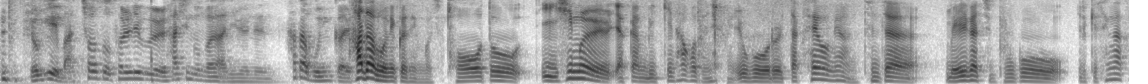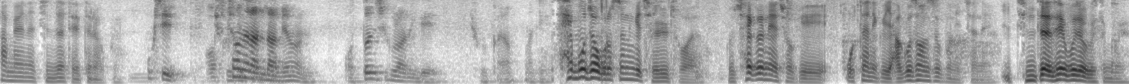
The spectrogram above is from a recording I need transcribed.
여기에 맞춰서 설립을 하신 건가요? 아니면은 하다 보니까 이렇게 하다 보니까 된 거죠 저도 이 힘을 약간 믿긴 하거든요 요거를 딱 세우면 진짜 매일같이 보고 이렇게 생각하면 진짜 되더라고요 혹시 추천을 한다면 어떤 식으로 하는 게 좋을까요? 만약에 세부적으로 쓰는 게 제일 좋아요. 그리고 최근에 저기 오타니 그 야구 선수분 있잖아요. 이 진짜 세부적으로 쓴 거예요.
